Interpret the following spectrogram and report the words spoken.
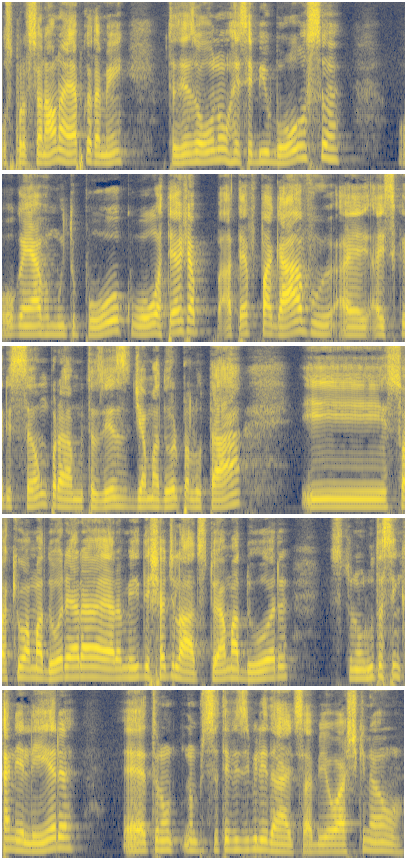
os profissionais na época também, muitas vezes ou não recebiam bolsa, ou ganhavam muito pouco, ou até já até pagavam a, a inscrição para muitas vezes de amador para lutar. E só que o amador era, era meio deixar de lado. Se tu é amador, se tu não luta sem caneleira, é, tu não, não precisa ter visibilidade, sabe? Eu acho que não.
